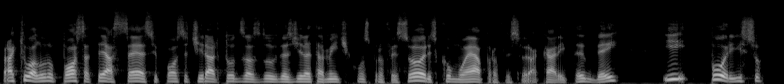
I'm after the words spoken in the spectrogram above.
para que o aluno possa ter acesso e possa tirar todas as dúvidas diretamente com os professores, como é a professora Karen também, e por isso,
